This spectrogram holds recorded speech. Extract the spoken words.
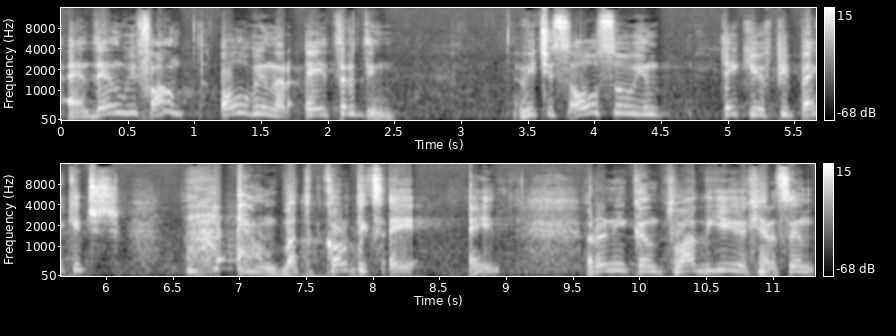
And then we found Allwinner A13, which is also in TQFP package, but Cortex A8 running on 12 gigahertz and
